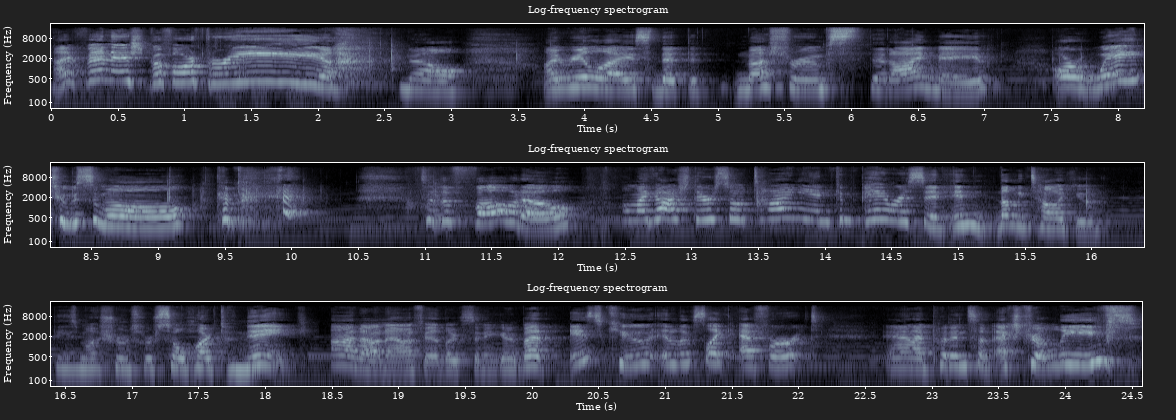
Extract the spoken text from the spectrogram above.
I finished before three! Now, I realized that the mushrooms that I made are way too small compared to the photo Oh my gosh, they're so tiny in comparison. And let me tell you, these mushrooms were so hard to make. I don't know if it looks any good, but it's cute. It looks like effort. And I put in some extra leaves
